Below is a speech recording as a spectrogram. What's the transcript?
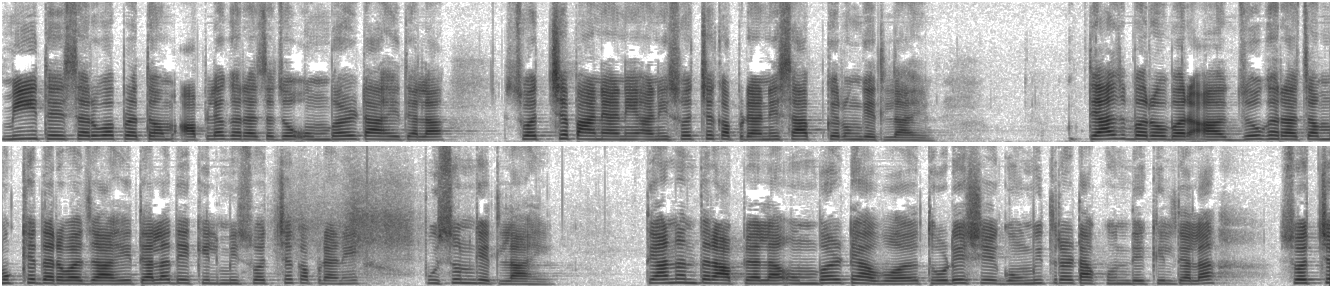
मी इथे सर्वप्रथम आपल्या घराचा जो उंबरटा आहे त्याला स्वच्छ पाण्याने आणि स्वच्छ कपड्याने साफ करून घेतला आहे. त्याचबरोबर आज जो घराचा मुख्य दरवाजा आहे त्याला देखील मी स्वच्छ कपड्याने पुसून घेतला आहे. त्यानंतर आपल्याला उंबरठ्यावर थोडेसे गोमित्र टाकून देखील त्याला स्वच्छ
